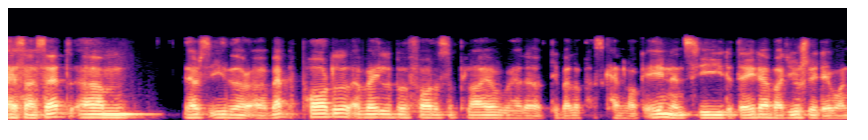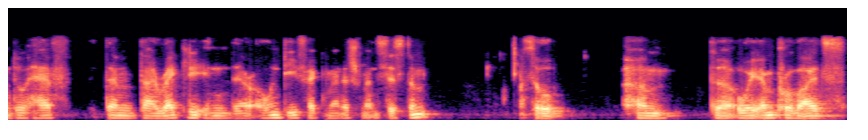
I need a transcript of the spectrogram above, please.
As I said, um, there's either a web portal available for the supplier where the developers can log in and see the data, but usually they want to have them directly in their own defect management system. So um, the OEM provides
